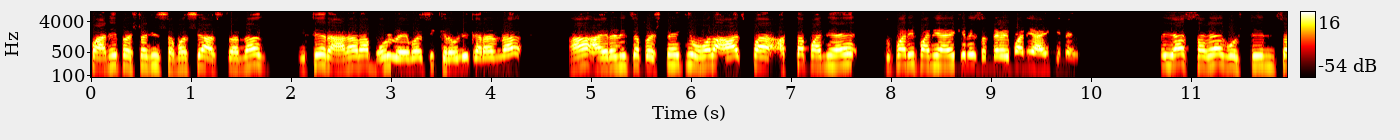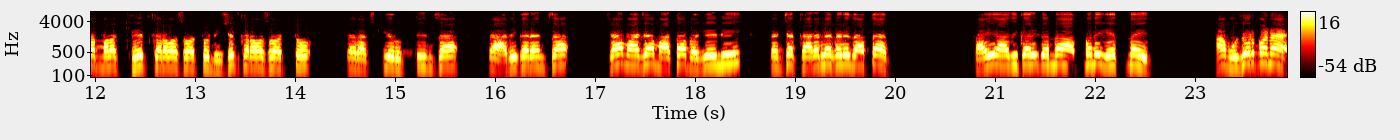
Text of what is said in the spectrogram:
पाणी प्रश्नाची समस्या असताना इथे राहणारा मूळ रहिवासी किरवलीकरांना हा ऐरणीचा प्रश्न आहे की मला आज पा आत्ता पाणी आहे दुपारी पाणी आहे की नाही संध्याकाळी पाणी आहे की नाही? तर या सगळ्या गोष्टींचा मला खेद करावासा वाटतो निषेध करावासा वाटतो. त्या राजकीय वृत्तींचा त्या अधिकाऱ्यांचा ज्या माझ्या माता भगिनी त्यांच्या कार्यालयाकडे जातात काही अधिकारी त्यांना आतमध्ये घेत नाहीत. हा मुजोरपणा आहे.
